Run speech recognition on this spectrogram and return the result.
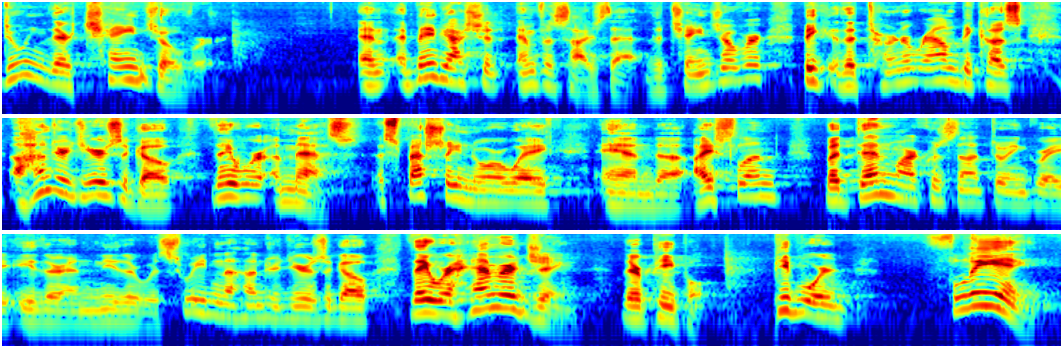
doing their changeover, and maybe I should emphasize that the changeover, the turnaround, because 100 years ago they were a mess, especially Norway and uh, Iceland. But Denmark was not doing great either, and neither was Sweden 100 years ago. They were hemorrhaging their people. People were fleeing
